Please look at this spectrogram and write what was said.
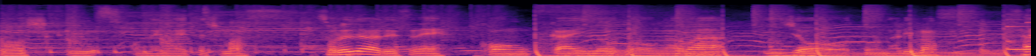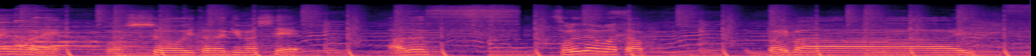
ろしくお願いいたします。それではですね今回の動画は以上となります。最後までご視聴いただきましてありがとうございます。それではまた。バイバーイ。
